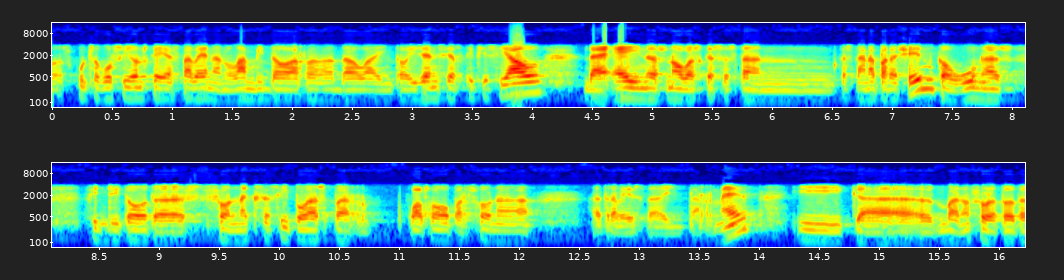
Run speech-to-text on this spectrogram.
les consecucions que hi està havent en l'àmbit de, la, de la intel·ligència artificial, d'eines noves que s'estan que estan apareixent, que algunes fins i tot eh, són accessibles per qualsevol persona a través d'internet i que, bueno, sobretot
